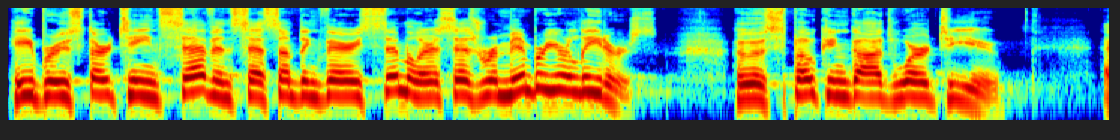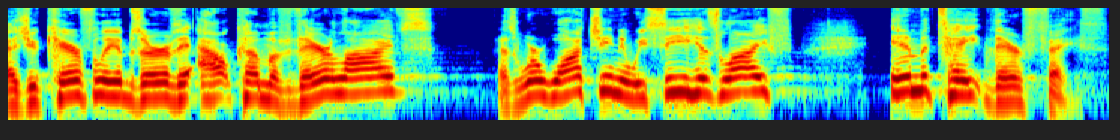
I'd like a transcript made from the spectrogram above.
Hebrews 13, 7 says something very similar. It says, Remember your leaders who have spoken God's word to you as you carefully observe the outcome of their lives, as we're watching and we see his life, imitate their faith.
